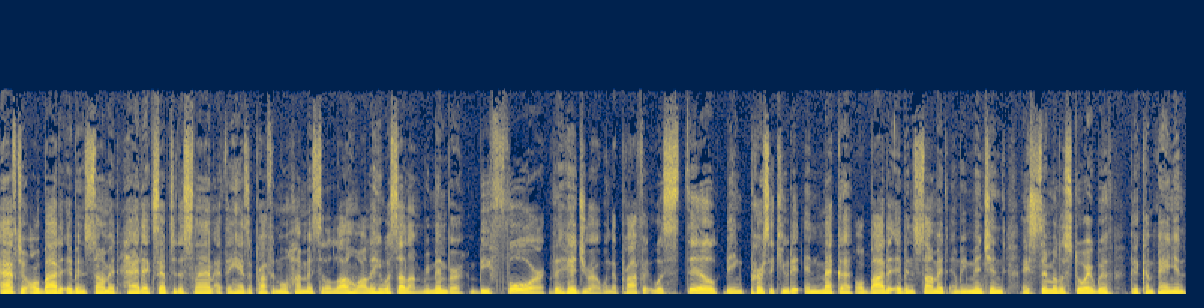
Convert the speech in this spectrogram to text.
After Ubadah ibn Samit had accepted Islam at the hands of Prophet Muhammad sallallahu alaihi wasallam, remember before the Hijrah, when the Prophet was still being persecuted in Mecca, Ubadah ibn Samit, and we mentioned a similar story with the companion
